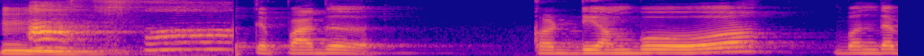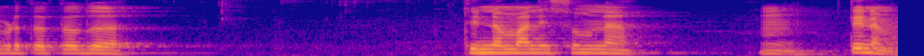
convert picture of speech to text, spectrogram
ಹ್ಞೂ ಅದು ಕಡ್ಡಿ ಅಂಬೋ ಬಂದ ಬಿಡ್ತದ ತಿನ್ನಮ್ಮ ನೀ ಸುಮ್ಮನೆ ಹ್ಞೂ ತಿನ್ನಮ್ಮ.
